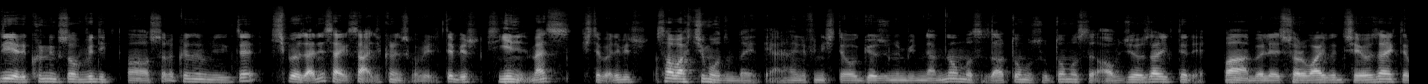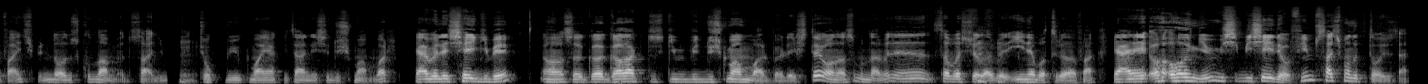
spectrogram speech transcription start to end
diğeri Chronicles of Riddick ondan sonra Chronicles of Riddick'te hiçbir özelliği sergi sadece Chronicles of Riddick'te bir işte yenilmez işte böyle bir savaşçı modundaydı yani. Herifin işte o gözünün bilmem ne olması, zart olması, olması, avcı özellikleri falan böyle survival şey özellikleri falan hiçbirini doğru düz kullanmıyordu. Sadece hmm. çok büyük manyak bir tane işte düşman var. Yani böyle şey gibi Ondan sonra Galactus gibi bir düşman var böyle işte. Ondan sonra bunlar böyle savaşıyorlar böyle iğne batırıyorlar falan. Yani onun gibi bir, bir şeydi o film. Saçmalıktı o yüzden.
